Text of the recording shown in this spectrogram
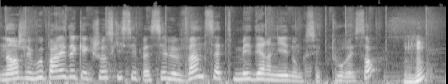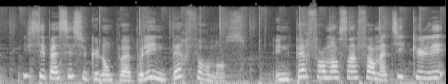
Non, je vais vous parler de quelque chose qui s'est passé le 27 mai dernier, donc c'est tout récent. Mhm. Il s'est passé ce que l'on peut appeler une performance. Une performance informatique que les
